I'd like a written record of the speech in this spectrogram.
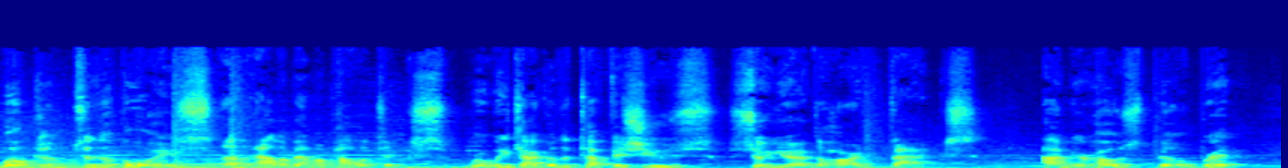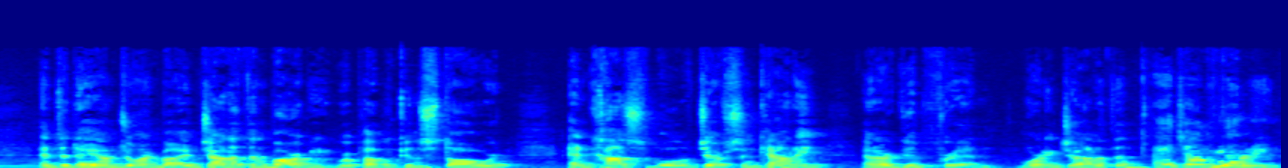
Welcome to the voice of Alabama politics, where we tackle the tough issues so you have the hard facts. I'm your host, Bill Britt, and today I'm joined by Jonathan Barbee, Republican stalwart and constable of Jefferson County, and our good friend. Morning, Jonathan. Hey, Jonathan. Morning.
